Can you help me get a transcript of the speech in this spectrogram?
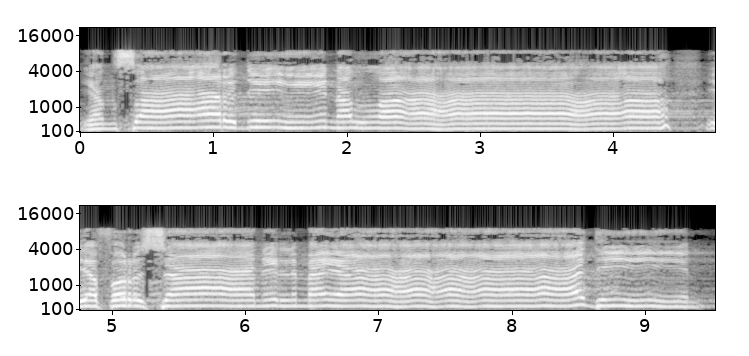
ينصار دين الله يا فرسان الميادين.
